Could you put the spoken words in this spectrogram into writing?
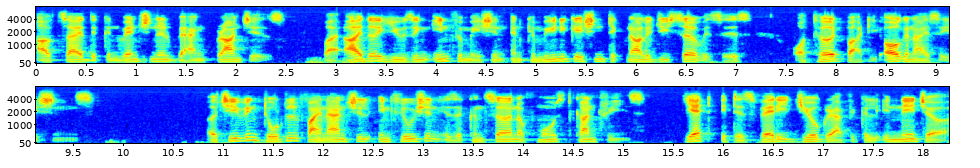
outside the conventional bank branches by either using information and communication technology services or third-party organizations. Achieving total financial inclusion is a concern of most countries, yet it is very geographical in nature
